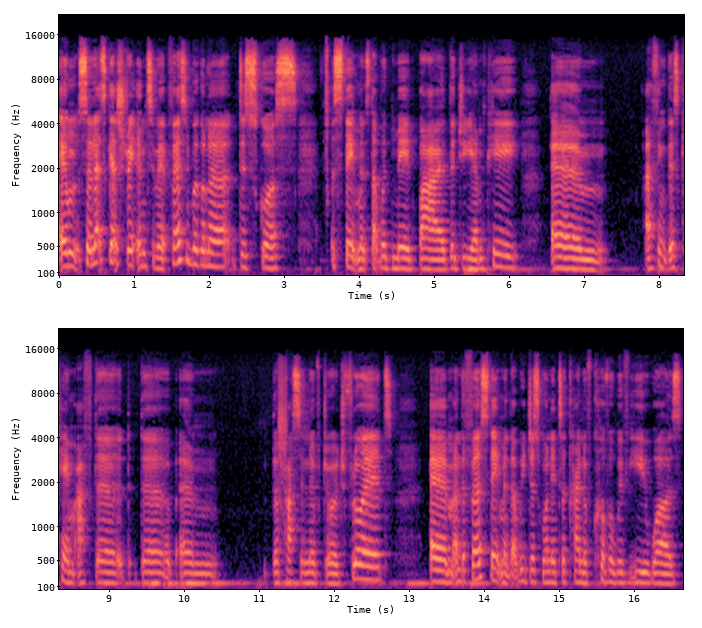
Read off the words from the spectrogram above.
Um, so let's get straight into it. Firstly, we're gonna discuss statements that were made by the GMP. Um, I think this came after the um, the passing of George Floyd. Um, and the first statement that we just wanted to kind of cover with you was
